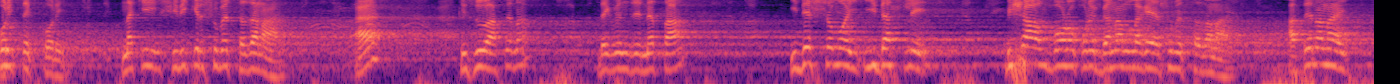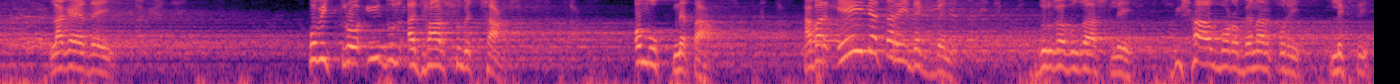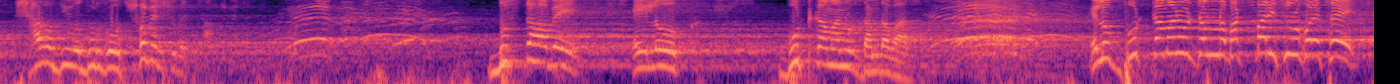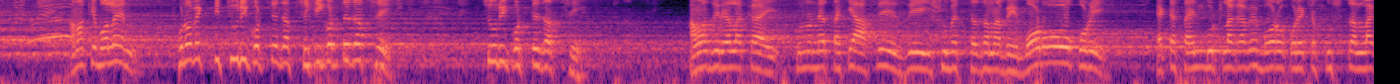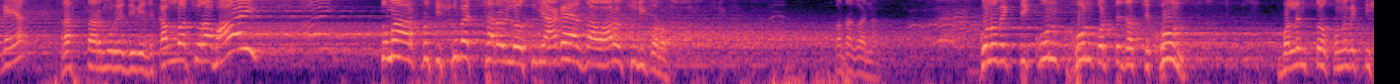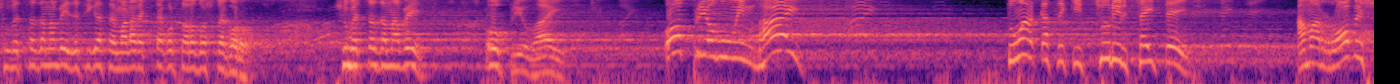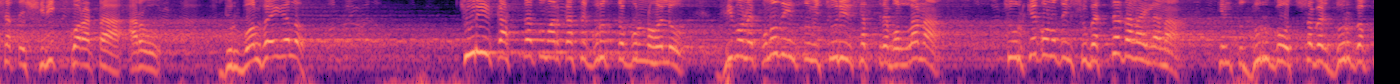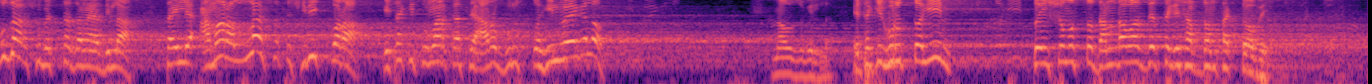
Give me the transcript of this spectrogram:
পরিত্যাগ করে নাকি শিরিকের শুভেচ্ছা জানায় হ্যাঁ কিছু আছে না দেখবেন যে নেতা ঈদের সময় ঈদ আসলে বিশাল বড় করে ব্যানার লাগাইয়া শুভেচ্ছা জানায়। আছে না নাই? লাগাইয়া দেয়। পবিত্র ঈদুল আজহার শুভেচ্ছা। অমুক নেতা। আবার এই নেতারই দেখবেন, দুর্গাপূজা আসলে বিশাল বড় ব্যানার করে লেখছে, শারদীয় দুর্গ উৎসবের শুভেচ্ছা। বুঝতে হবে, এই লোক বুট কামানোর দান্দাবাজ। এ লোক কামানোর জন্য বাটপারি শুরু করেছে। আমাকে বলেন, কোন ব্যক্তি চুরি করতে যাচ্ছে, কি করতে যাচ্ছে? চুরি করতে যাচ্ছে। আমাদের এলাকায় কোনো নেতা কি আছে যে এই শুভেচ্ছা জানাবে? বড় করে একটা সাইনবোর্ড লাগাবে, বড় করে একটা পোস্টার লাগাইয়া রাস্তার মুড়ে দিবে যে, কাল্লা চোরা ভাই, তোমার প্রতি শুভেচ্ছা রইল, তুমি আগায় যাও, আরও চুরি করো। কথা কয় না। কোন ব্যক্তি কোন খুন করতে যাচ্ছে, খুন। বলেন তো, কোনো ব্যক্তি শুভেচ্ছা জানাবে? যে ঠিক আছে, মার্ডার একটা করছে, আরও দশটা করো। শুভেচ্ছা জানাবে? ও প্রিয় ভাই। ও প্রিয় মুমিন ভাই! তোমার কাছে কি চুরির চাইতে আমার রবের সাথে শিরিক করাটা আরও দুর্বল হয়ে গেল? চুরির কাজটা তোমার কাছে গুরুত্বপূর্ণ হলো। জীবনে কোনোদিন তুমি চুরির ক্ষেত্রে বললা না, চুরকে কোনোদিন শুভেচ্ছা জানাইলা না, কিন্তু দুর্গ উৎসবের দুর্গা পূজার শুভেচ্ছা জানাইয়া দিলা। তাইলে আমার আল্লাহর সাথে শিরিক করা, এটা কি তোমার কাছে আরও গুরুত্বহীন হয়ে গেল? নাউজুবিল্লাহ। এটা কি গুরুত্বহীন? তো এই সমস্ত দান্দাবাজদের থেকে সাবধান থাকতে হবে।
